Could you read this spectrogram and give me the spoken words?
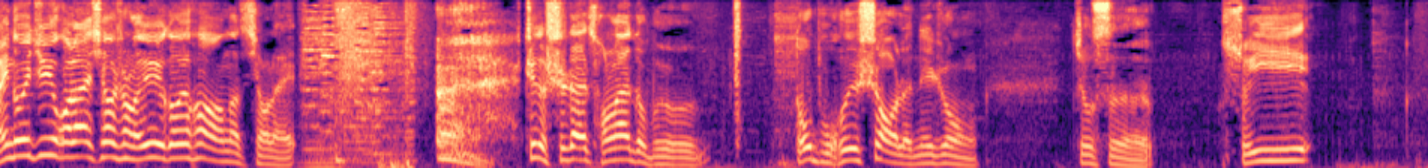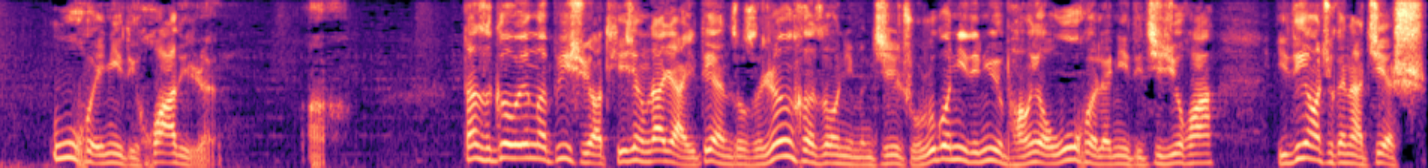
欢迎各位继续回来，笑声雷雨，各位好，我是小雷。这个时代从来都不 都不会少了那种就是随意误会你的话的人啊。但是各位，我必须要提醒大家一点，就是任何时候你们记住，如果你的女朋友误会了你的几句话，一定要去跟她解释，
